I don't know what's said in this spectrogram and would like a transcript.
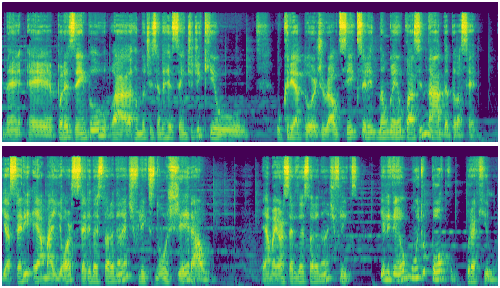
Né? É, por exemplo, a notícia recente de que o, o criador de Route 6 ele não ganhou quase nada pela série. E a série é a maior série da história da Netflix, no geral. É a maior série da história da Netflix. E ele ganhou muito pouco por aquilo.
